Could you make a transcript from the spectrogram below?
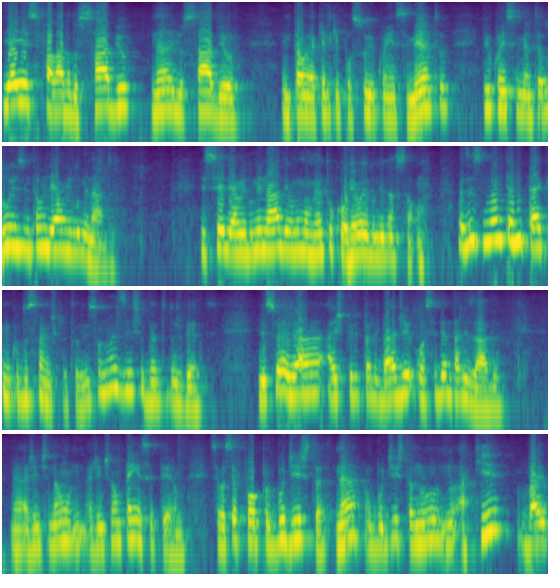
e aí se falava do sábio, né? e o sábio, então, é aquele que possui o conhecimento, e o conhecimento é luz, então ele é um iluminado. E se ele é um iluminado, em algum momento ocorreu a iluminação. Mas isso não é um termo técnico do sânscrito, isso não existe dentro dos Vedas. Isso é já a espiritualidade ocidentalizada. Né? A, gente não, a gente não tem esse termo. Se você for para o budista, né? o budista no, no, aqui vai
